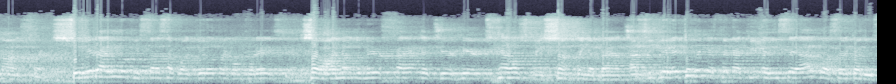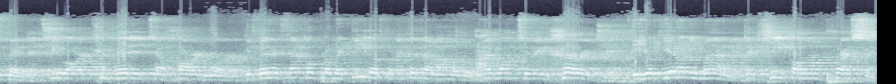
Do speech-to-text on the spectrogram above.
conference. hubiera ido quizás a cualquier otra conferencia. So I know the mere fact that you're here tells me something about Así you. que el hecho de que estén aquí me dice algo acerca de ustedes. That you are committed to hard work. Que ustedes están comprometidos con este trabajo duro. I want to encourage you Y yo quiero animarme to keep on pressing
